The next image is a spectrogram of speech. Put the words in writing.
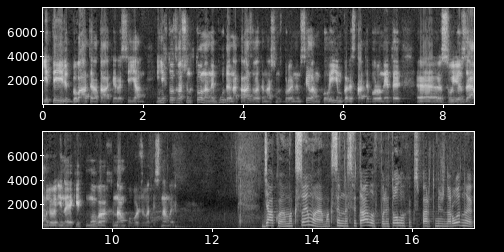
іти і відбивати атаки росіян. І ніхто з Вашингтона не буде наказувати нашим збройним силам, коли їм перестати боронити е, свою землю і на яких умовах нам погоджуватись на мир. Дякую, Максиме. Максим Несвітайлов, політолог, експерт міжнародник.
